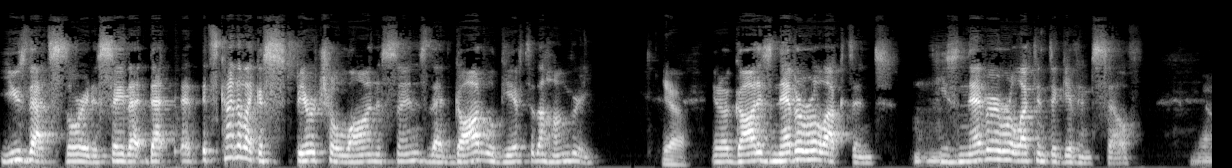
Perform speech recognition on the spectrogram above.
use that story to say that, that, that it's kind of like a spiritual law in a sense that God will give to the hungry. Yeah. You know, God is never reluctant. Mm-hmm. He's never reluctant to give himself. Yeah.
